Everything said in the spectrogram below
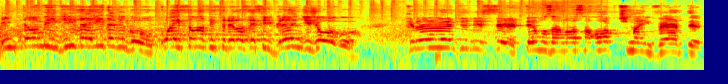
Então me diz aí, Davi Gol, quais são as estrelas desse grande jogo? Grande Mister, temos a nossa Optima Inverter,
